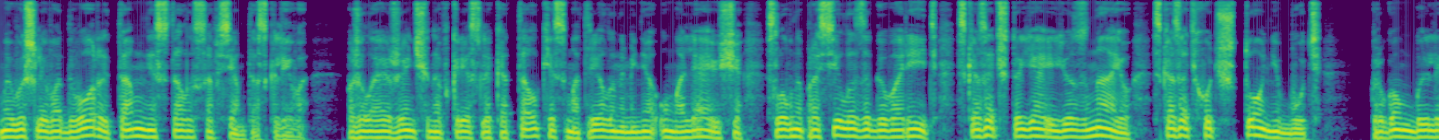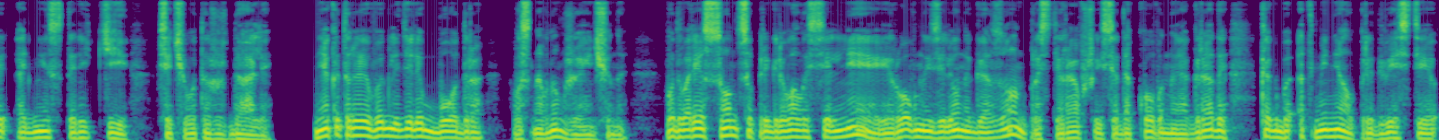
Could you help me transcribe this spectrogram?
Мы вышли во двор, и там мне стало совсем тоскливо. Пожилая женщина в кресле каталки смотрела на меня умоляюще, словно просила заговорить, сказать, что я ее знаю, сказать хоть что-нибудь. Кругом были одни старики, все чего-то ждали. Некоторые выглядели бодро, в основном женщины. Во дворе солнце пригревало сильнее, и ровный зеленый газон, простиравшийся до кованой ограды, как бы отменял предвестие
